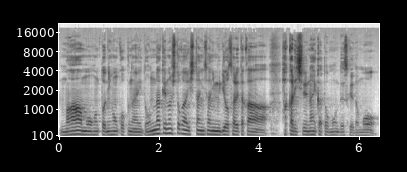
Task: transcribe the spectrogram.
まあもう本当日本国内どんだけの人が石谷さんに魅了されたか計り知れないかと思うんですけれども、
